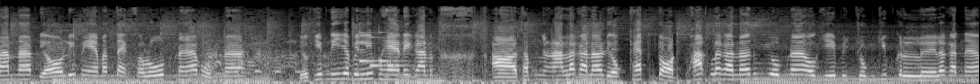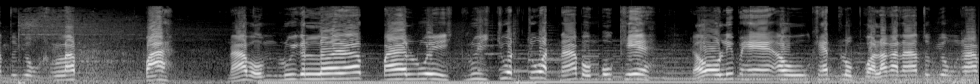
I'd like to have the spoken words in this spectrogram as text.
นั้นนะเดี๋ยว Liebherr มันแต่ง slope นะครับผมนะ เดี๋ยวคลิปนี้จะเป็น Liebherr ในการอ่าทำงานแล้วกันนะ เดี๋ยว CAT จอดพักแล้วกันนะท่านผู้ชมนะ โอเคไปชมคลิปกันเลยแล้วกันนะครับท่านผู้ชมครับไปนะผมลุยกันเลยนะครับไปลุยลุยจวดจวดนะผมโอเค เดี๋ยวเอา Liebherr เอา CAT หลบก่อนแล้วกันนะท่านผู้ชมครับ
